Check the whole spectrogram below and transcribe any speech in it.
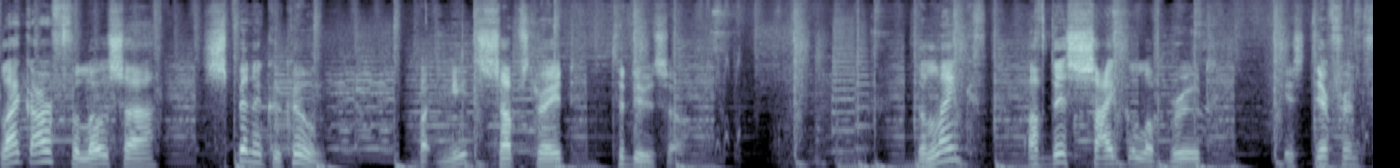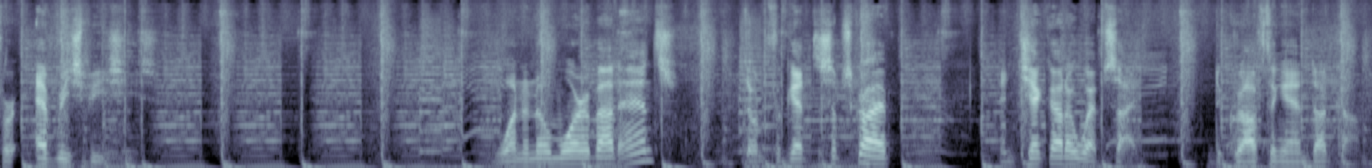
like our villosa, spin a cocoon, but need substrate to do so. The length of this cycle of brood is different for every species. Want to know more about ants? Don't forget to subscribe and check out our website, thecraftingant.com.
